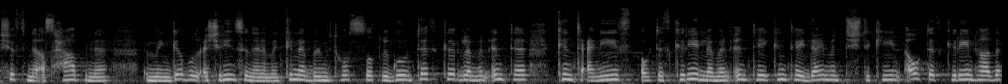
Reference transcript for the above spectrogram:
شفنا أصحابنا من قبل 20 سنة لما كنا بالمتوسط يقولون تذكر لما أنت كنت عنيف أو تذكرين لما أنت كنت دائما تشتكين أو تذكرين هذا.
